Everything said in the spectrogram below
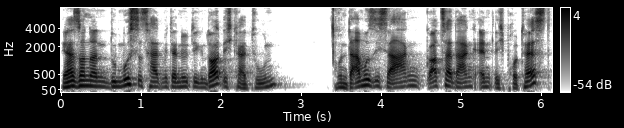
Ja, sondern du musst es halt mit der nötigen Deutlichkeit tun. Und da muss ich sagen, Gott sei Dank endlich Protest.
